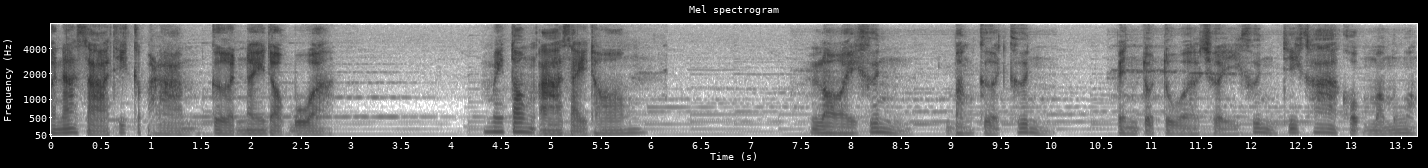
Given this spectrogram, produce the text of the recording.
คณะสาธิกพรามเกิดในดอกบัว ไม่ต้องอาศัยท้อง ลอยขึ้น บังเกิดขึ้น เป็นตัวตัวเฉยขึ้นที่ข้าคบมะม่วง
